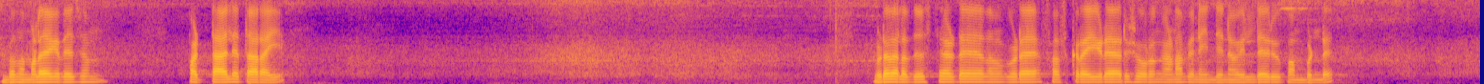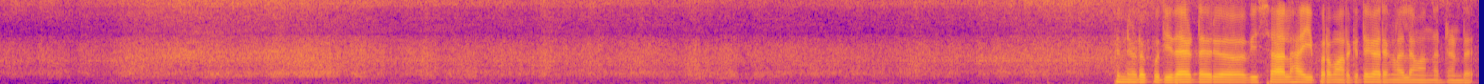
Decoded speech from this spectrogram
അപ്പോൾ നമ്മൾ ഏകദേശം പട്ടാലെത്താറായി. ഇവിടെ വലതുവശത്തായിട്ട് നമുക്കിവിടെ ഫസ്റ്റ് ക്രൈയുടെ ഒരു ഷോറൂം കാണാം. പിന്നെ ഇന്ത്യൻ ഓയിലിന്റെ ഒരു പമ്പുണ്ട്. പിന്നെ ഇവിടെ പുതിയതായിട്ട് ഒരു വിശാൽ ഹൈപ്പർ മാർക്കറ്റ് കാര്യങ്ങളെല്ലാം വന്നിട്ടുണ്ട്.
